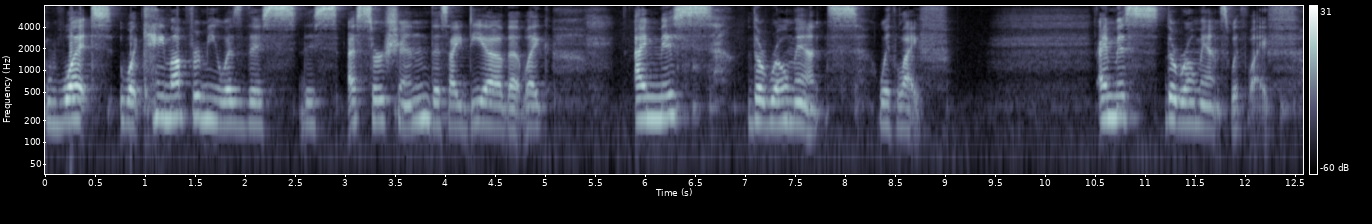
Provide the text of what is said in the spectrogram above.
what what came up for me was this this assertion this idea that like I miss the romance with life. I miss the romance with life.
